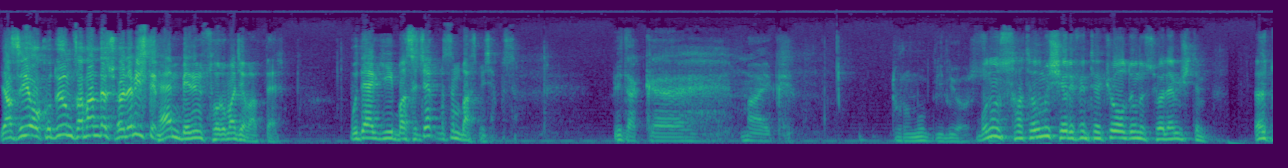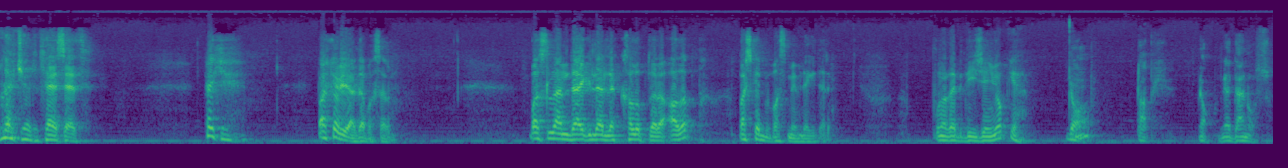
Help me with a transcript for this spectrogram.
Yazıyı okuduğum zaman da söylemiştim. Sen benim soruma cevap ver. Bu dergiyi basacak mısın basmayacak mısın? Bir dakika Mike. Durumu biliyorsun. Bunun satılmış herifin teki olduğunu söylemiştim. Ödlek herif. Kes et. Peki. Başka bir yerde basarım. Basılan dergilerle kalıpları alıp başka bir basım evine giderim. Buna da bir diyeceğin yok ya. Yok tabii. Yok neden olsun.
